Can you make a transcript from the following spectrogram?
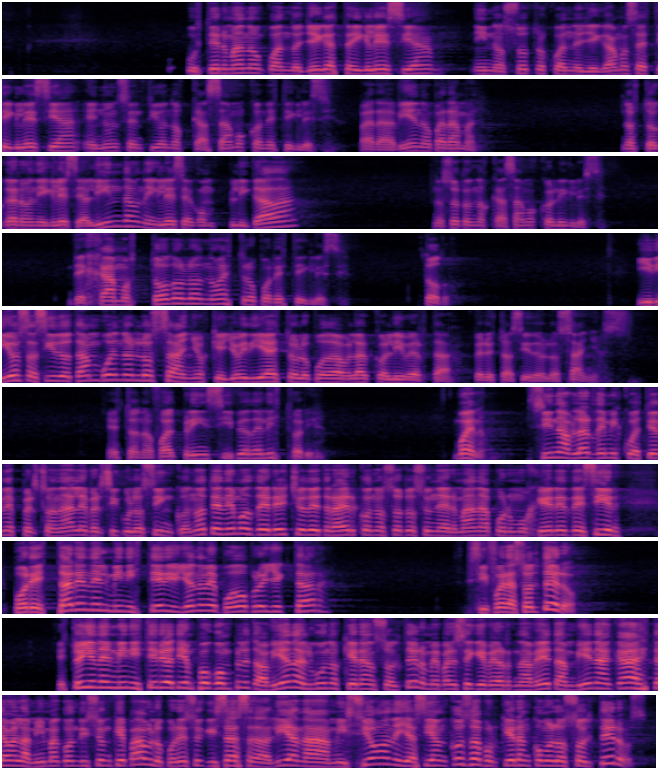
Usted, hermano, cuando llega a esta iglesia y nosotros cuando llegamos a esta iglesia, en un sentido nos casamos con esta iglesia, para bien o para mal. Nos tocaron una iglesia linda, una iglesia complicada, nosotros nos casamos con la iglesia. Dejamos todo lo nuestro por esta iglesia. Todo. Y Dios ha sido tan bueno en los años que yo hoy día esto lo puedo hablar con libertad, pero esto ha sido en los años. Esto no fue al principio de la historia. Bueno, sin hablar de mis cuestiones personales, versículo 5, no tenemos derecho de traer con nosotros una hermana por mujer, es decir, por estar en el ministerio yo no me puedo proyectar si fuera soltero. Estoy en el ministerio a tiempo completo. Habían algunos que eran solteros. Me parece que Bernabé también acá estaba en la misma condición que Pablo. Por eso quizás salían a misiones y hacían cosas porque eran como los solteros.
